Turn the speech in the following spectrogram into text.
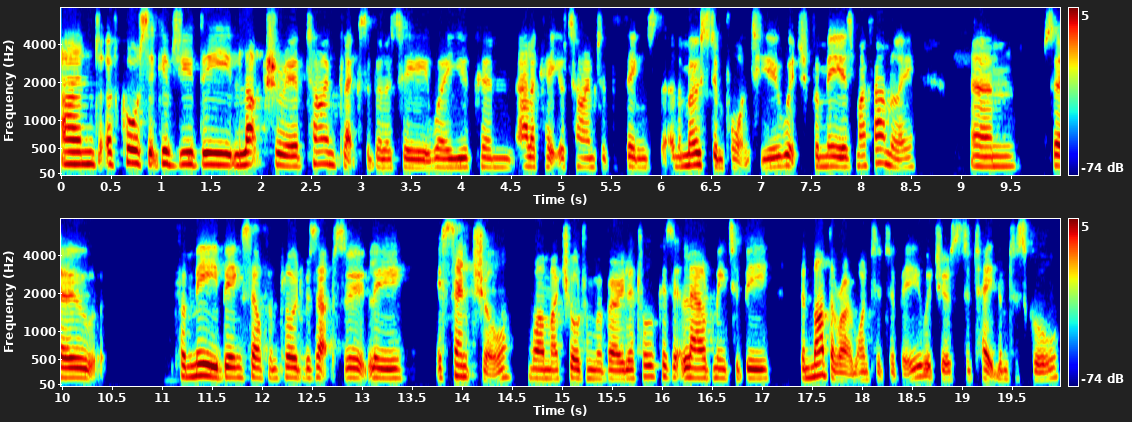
and of course it gives you the luxury of time flexibility where you can allocate your time to the things that are the most important to you which for me is my family. Um, so for me being self-employed was absolutely essential while my children were very little because it allowed me to be the mother I wanted to be, which was to take them to school,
